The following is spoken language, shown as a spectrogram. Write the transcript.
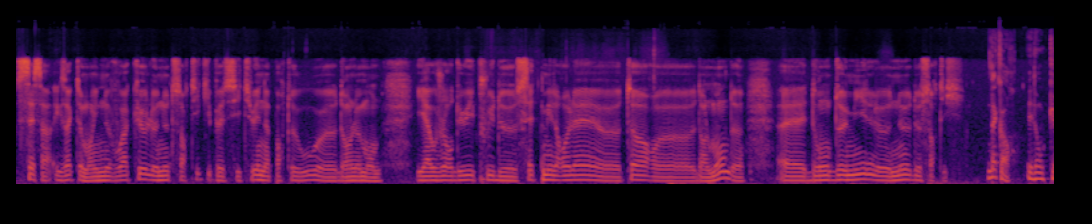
C'est ça, exactement. Il ne voit que le nœud de sortie qui peut être situé n'importe où euh, dans le monde. Il y a aujourd'hui plus de 7000 relais euh, euh, dans le monde, dont 2000 nœuds de sortie. D'accord. Et donc,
